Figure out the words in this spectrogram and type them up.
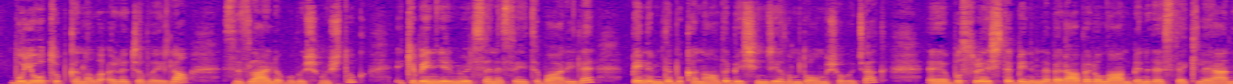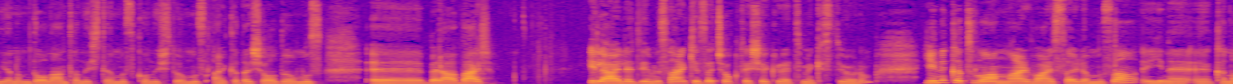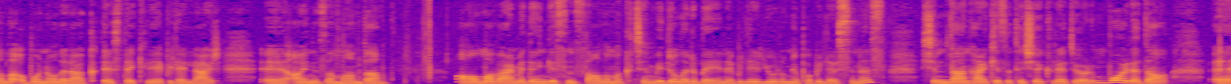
bu YouTube kanalı aracılığıyla sizlerle buluşmuştuk. 2023 senesi itibariyle benim de bu kanalda 5. yılım dolmuş olacak. E, bu süreçte benimle beraber olan, beni destekleyen, yanımda olan, tanıştığımız, konuştuğumuz, arkadaş olduğumuz, e, beraber ilerlediğimiz herkese çok teşekkür etmek istiyorum. Yeni katılanlar varsa aramıza e, yine e, kanala abone olarak destekleyebilirler. E, aynı zamanda alma verme dengesini sağlamak için videoları beğenebilir, yorum yapabilirsiniz. Şimdiden herkese teşekkür ediyorum. Bu arada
